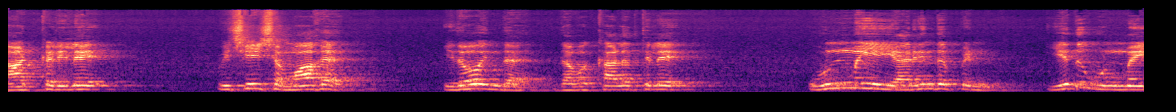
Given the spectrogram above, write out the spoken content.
நாட்களிலே விசேஷமாக இதோ இந்த தவ காலத்திலே உண்மையை அறிந்த பின் எது உண்மை?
